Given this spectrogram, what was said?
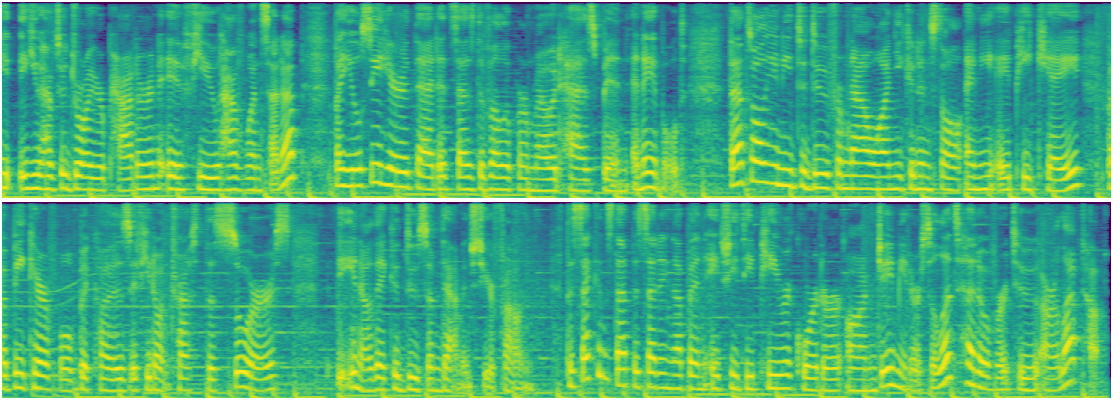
you have to draw your pattern if you have one set up, but you'll see here that it says developer mode has been enabled. That's all you need to do from now on. You can install any APK, but be careful because if you don't trust the source, you know, they could do some damage to your phone. The second step is setting up an HTTP recorder on JMeter, so let's head over to our laptop.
